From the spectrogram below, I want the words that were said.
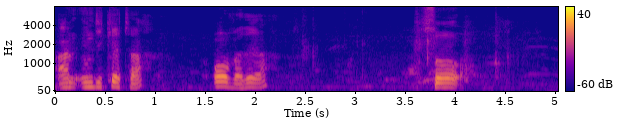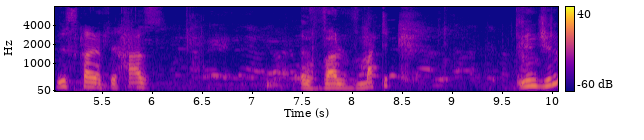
an indicator over there. So this currently has a valvematic engine.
